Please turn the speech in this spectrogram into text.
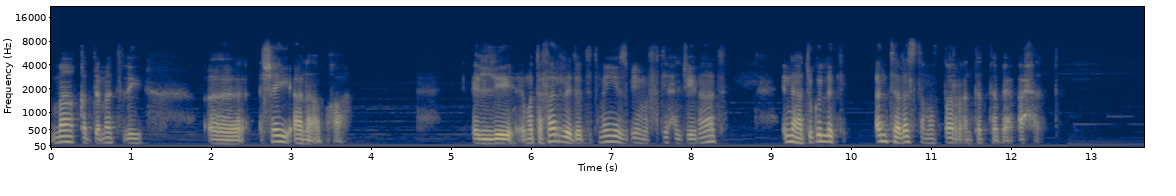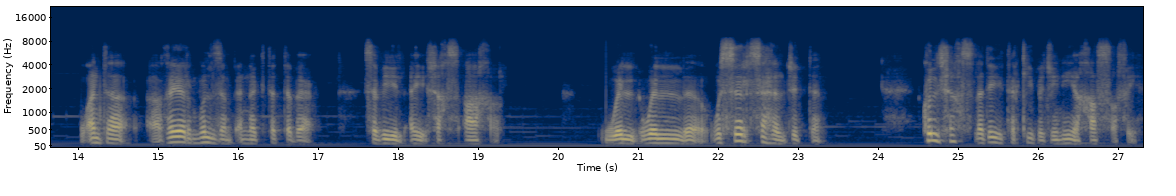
ما قدمت لي شيء أنا أبغاه. اللي متفرد وتتميز به مفاتيح الجينات إنها تقول لك أنت لست مضطر أن تتبع أحد وأنت غير ملزم بأنك تتبع سبيل أي شخص آخر. وال وال والسر سهل جدا. كل شخص لديه تركيبة جينية خاصة فيه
